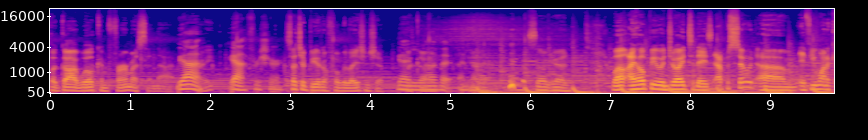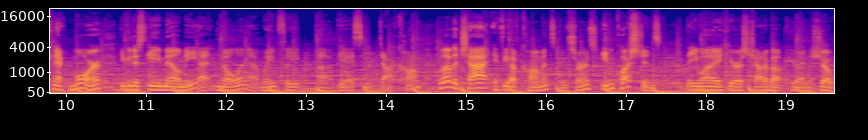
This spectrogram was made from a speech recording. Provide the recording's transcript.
but god will confirm us in that yeah. right Yeah, for sure. such a beautiful relationship Yeah, I God. love it. I Yeah. love it. so good well i hope you enjoyed today's episode. Um, if you want to connect more you can just email me at nolan at wainfleetbic.com we'll have the chat if you have comments concerns even questions that you want to hear us chat about here on the show.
